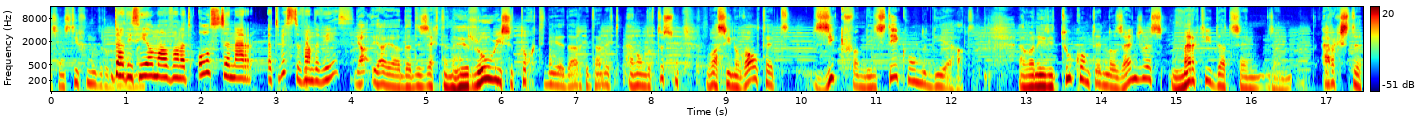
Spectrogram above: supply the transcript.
zijn stiefmoeder op Dat is helemaal van het oosten naar het westen van de VS? Ja, ja, ja, dat is echt een heroïsche tocht die hij daar gedaan heeft. En ondertussen was hij nog altijd ziek van die steekwonden die hij had. En wanneer hij toekomt in Los Angeles, merkt hij dat zijn, zijn ergste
